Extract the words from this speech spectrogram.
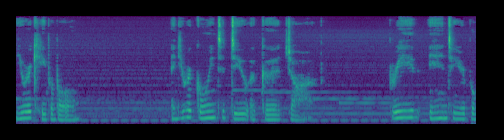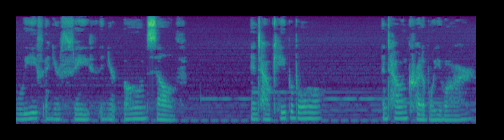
you are capable, and you are going to do a good job. Breathe into your belief and your faith in your own self and how capable and how incredible you are.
